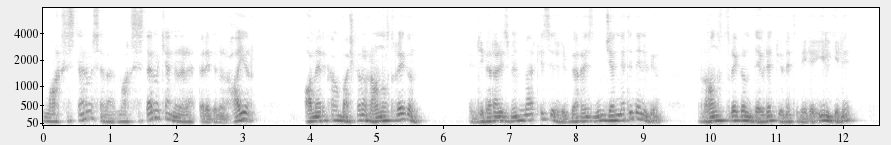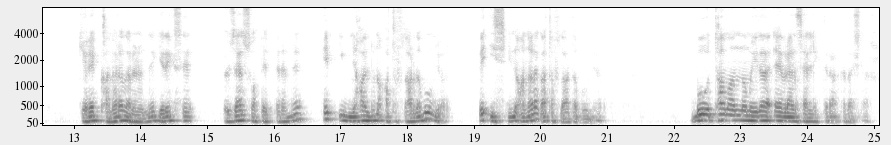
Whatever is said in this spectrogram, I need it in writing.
Marksistler mi sever? Marksistler mi kendine rehber edinir? Hayır. Amerikan Başkanı Ronald Reagan liberalizmin merkezi, liberalizmin cenneti deniliyor. Ronald Reagan devlet yönetimiyle ilgili gerek kameralar önünde gerekse özel sohbetlerinde hep İbni Haldun'a atıflarda bulunuyor. Ve ismini anarak atıflarda bulunuyor. Bu tam anlamıyla evrenselliktir arkadaşlar.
